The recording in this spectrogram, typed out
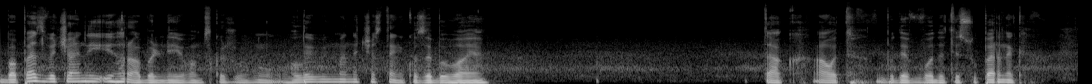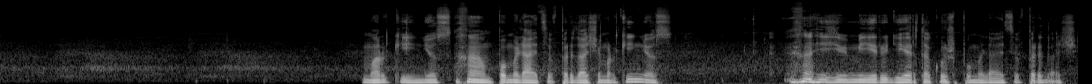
Бапе звичайний іграбельний, я вам скажу. Ну, голи він мене частенько забиває. Так, а от буде вводити суперник. Маркіньос. Помиляється в передачі Маркіньос. І мій Рюдігер також помиляється в передачі.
